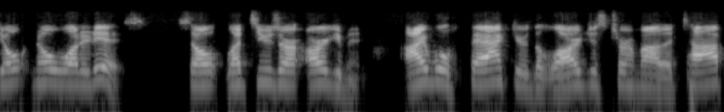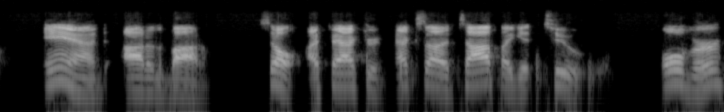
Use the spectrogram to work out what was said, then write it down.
don't know what it is. So let's use our argument. I will factor the largest term out of the top and out of the bottom. So I factored x out of the top, I get 2. Over,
